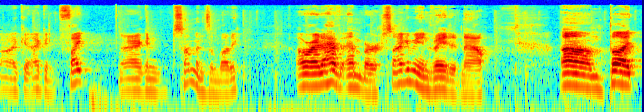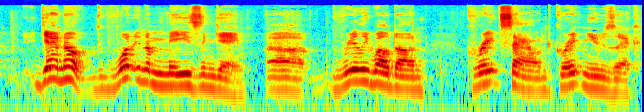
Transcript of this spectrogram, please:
Oh, I could I could fight I can summon somebody. Alright, I have Ember, so I can be invaded now. Um, but yeah, no, what an amazing game. Uh, really well done. Great sound, great music,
